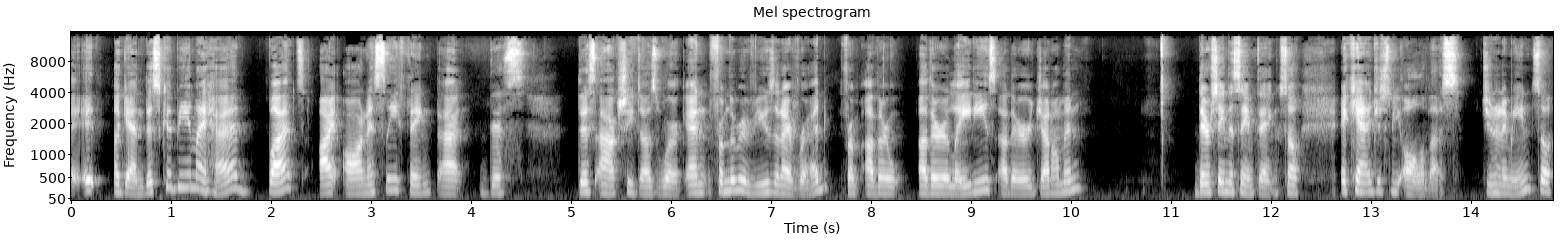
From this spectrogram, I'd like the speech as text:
it again, this could be in my head, but I honestly think that this this actually does work. And from the reviews that I've read from other other ladies, other gentlemen, they're saying the same thing. So it can't just be all of us. Do you know what I mean? So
